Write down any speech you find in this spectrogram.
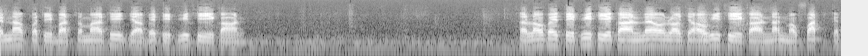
เป็นนักปฏิบัติสมาธิอย่าไปติดวิธีการ ถ้าเราไปติดวิธีการแล้วเราจะเอาวิธีการนั้นมาฟัดกัน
